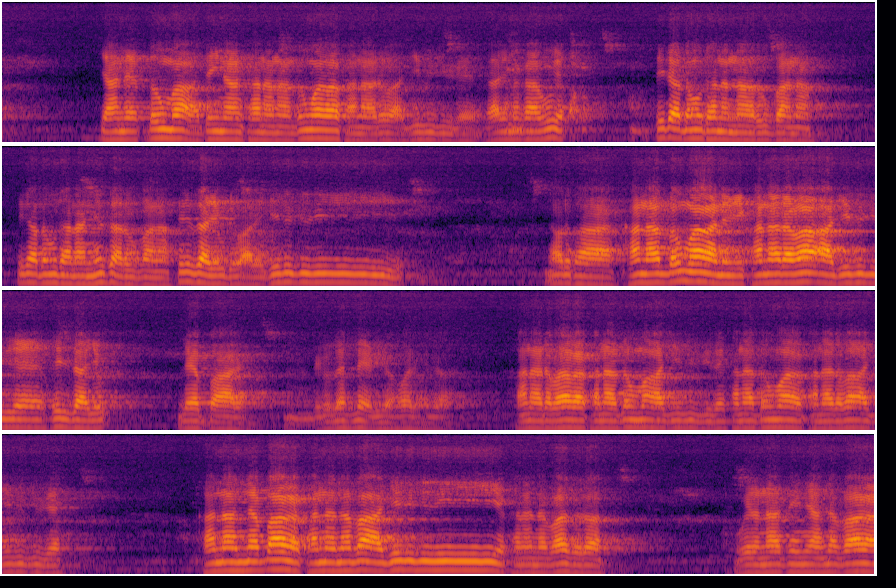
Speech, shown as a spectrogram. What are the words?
ဉာဏ်နဲ့၃ပါးအတိဏ္ဍခန္ဓာနာ၃ပါးသောခန္ဓာတို့ကရည်ရည်ပြုတယ်ဒါရင်မကဘူးရဲ့သိတ္တသမုဋ္ဌာနာရူပနာသိတ္တသမုဋ္ဌာနာနိစ္စရူပနာသိစ္စာယုတ်တို့အားလည်းရည်ရည်ပြုသည်နောက်တစ်ခါခန္ဓာ၃ပါးကနေခန္ဓာတစ်ပါးအာရည်ရည်ပြုတယ်သိစ္စာယုတ်လည်းပါတယ်ဒီလိုလဲလှည့်ပြီးတော့ဟောတယ်အဲ့ဒါ ခန္ဓာတစ်ပါးကခန္ဓာ၃ပါးအာရည်ရည်ပြုတယ်ခန္ဓာ၃ပါးကခန္ဓာတစ်ပါးအာရည်ရည်ပြုတယ်ခန္ဓာနှစ်ပါးကခန္ဓာနှစ်ပါးအာရည်ရည်ပြုသည်ခန္ဓာနှစ်ပါးဆိုတော့ဝေဒနာသင်ညာနှစ်ပါးက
